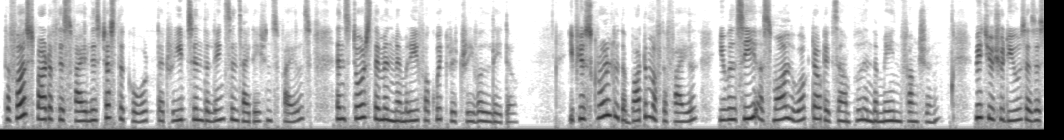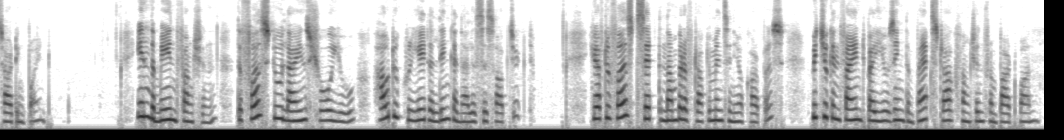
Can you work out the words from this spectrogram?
The first part of this file is just the code that reads in the links and citations files and stores them in memory for quick retrieval later. If you scroll to the bottom of the file, you will see a small worked out example in the main function, which you should use as a starting point. In the main function, the first two lines show you how to create a link analysis object. You have to first set the number of documents in your corpus, which you can find by using the maxdoc function from part 1.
